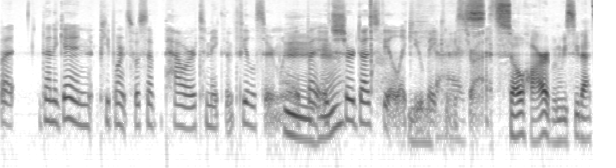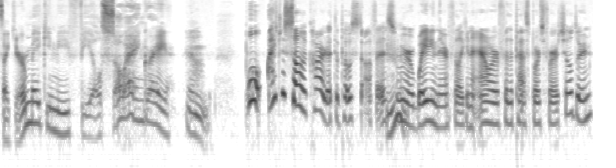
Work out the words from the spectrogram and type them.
But then again, people aren't supposed to have the power to make them feel a certain way, but it Mhm. sure does feel like you make me Yes. stressed. It's so hard when we see that. It's like you're making me feel so angry. And Well, I just saw a card at the post office when we Mm. were waiting there for like an hour for the passports for our children.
